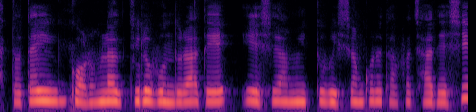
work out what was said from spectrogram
এতটাই গরম লাগছিল বন্ধুরা তে এসে আমি একটু বিশ্রাম করে তারপর ছাদে এসে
